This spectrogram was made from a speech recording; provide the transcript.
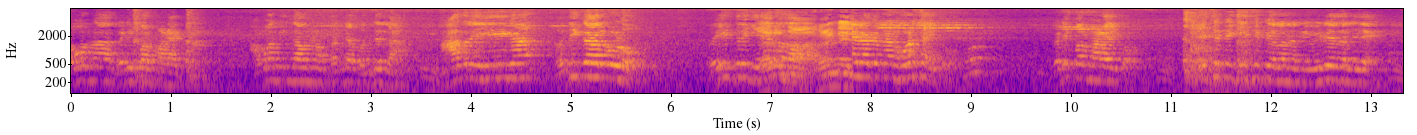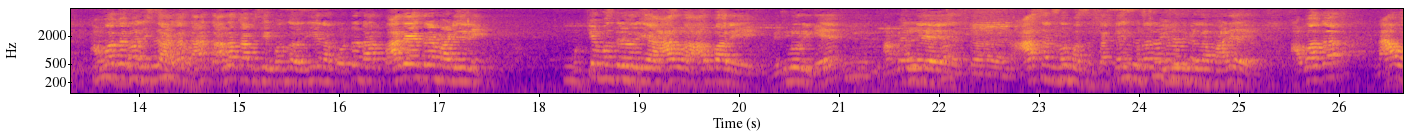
ಅವ್ರನ್ನ ಗಡಿಪಾರ್ ಮಾಡಾಯ್ತು. ಅವನಿಂದ ಅವ್ನು ನಮ್ಮ ತಂದೆ ಬಂದಿಲ್ಲ. ಆದ್ರೆ ಈಗ ಅಧಿಕಾರಿಗಳು ರೈತರಿಗೆ ನಾನು ಓಡಿಸಾಯ್ತು ಗಡಿಪಾರ್ ಮಾಡಾಯ್ತು. A C P C P ಎಲ್ಲ ನನಗೆ ವಿಡಿಯೋದಲ್ಲಿದೆ. ಅವಾಗ ಕಳಿಸಿದಾಗ ನಾನು ತಾಲೂಕು ಆಫೀಸಿಗೆ ಬಂದು ಅರ್ಜಿಯನ್ನು ಕೊಟ್ಟು ನಾನು ಪಾದಯಾತ್ರೆ ಮಾಡಿದ್ದೀನಿ. ಮುಖ್ಯಮಂತ್ರಿಯವರಿಗೆ ಆರು ಆರು ಬಾರಿ ಬೆಂಗಳೂರಿಗೆ, ಆಮೇಲೆ ಹಾಸನ ಬೇಲೂರಿಗೆಲ್ಲ ಮಾಡಿ. ಅವಾಗ ನಾವು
